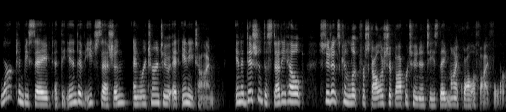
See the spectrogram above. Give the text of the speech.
Work can be saved at the end of each session and returned to at any time. In addition to study help, students can look for scholarship opportunities they might qualify for.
